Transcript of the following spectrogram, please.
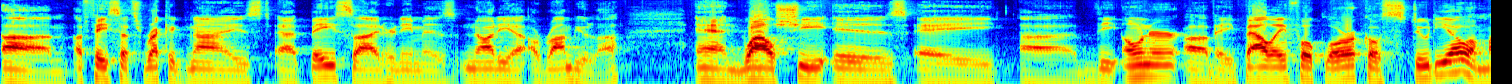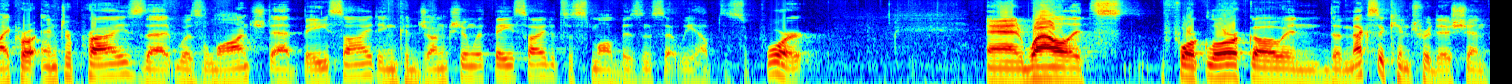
um, a face that's recognized at Bayside. Her name is Nadia Arambula. And while she is a, uh, the owner of a Ballet Folklorico studio, a micro enterprise that was launched at Bayside in conjunction with Bayside, it's a small business that we help to support. And while it's folklorico in the Mexican tradition,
